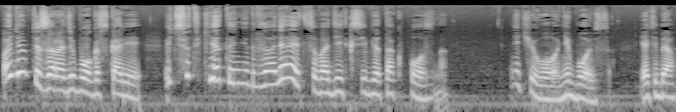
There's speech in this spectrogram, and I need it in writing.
Пойдемте, заради бога, скорее. Ведь все-таки это не дозволяется водить к себе так поздно». «Ничего, не бойся. Я тебя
